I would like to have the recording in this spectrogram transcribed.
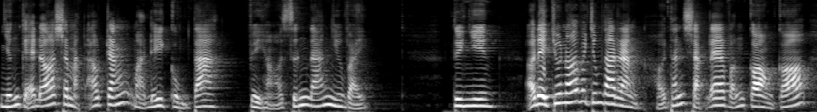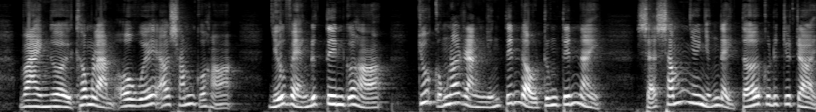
những kẻ đó sẽ mặc áo trắng mà đi cùng ta, vì họ xứng đáng như vậy. Tuy nhiên, ở đây Chúa nói với chúng ta rằng hội thánh sạc đe vẫn còn có vài người không làm ô uế áo sống của họ, giữ vẹn đức tin của họ. Chúa cũng nói rằng những tín đồ trung tín này sẽ sống như những đầy tớ của Đức Chúa Trời,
